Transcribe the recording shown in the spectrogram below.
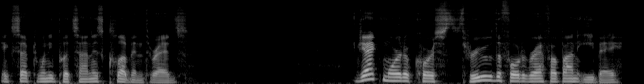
except when he puts on his clubbing threads. Jack Mord, of course, threw the photograph up on eBay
